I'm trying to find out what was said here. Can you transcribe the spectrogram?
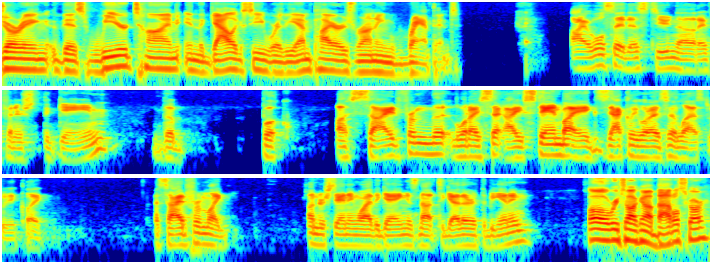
during this weird time in the galaxy where the empire is running rampant. I will say this too. Now that I finished the game, the book, aside from the what I said, I stand by exactly what I said last week. Like, aside from like understanding why the gang is not together at the beginning, Oh, we're talking about Battlescar?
